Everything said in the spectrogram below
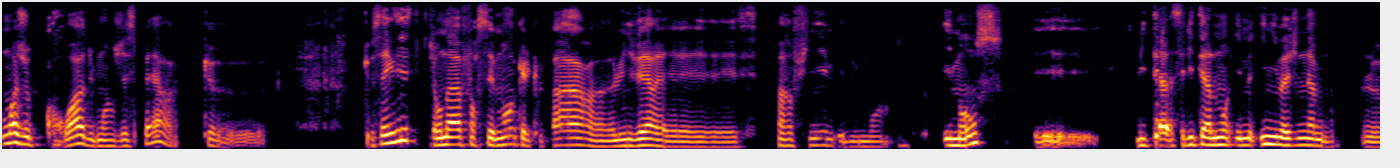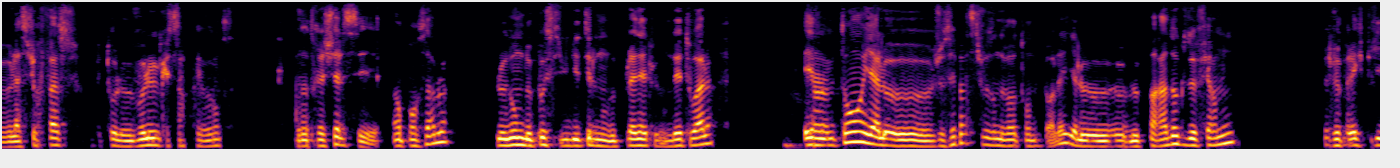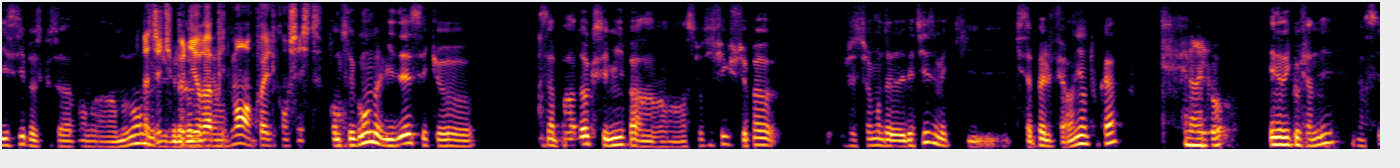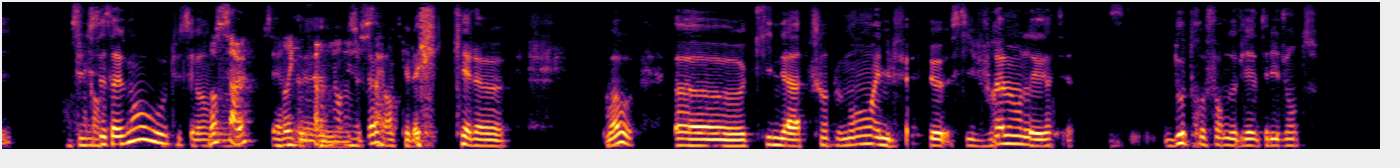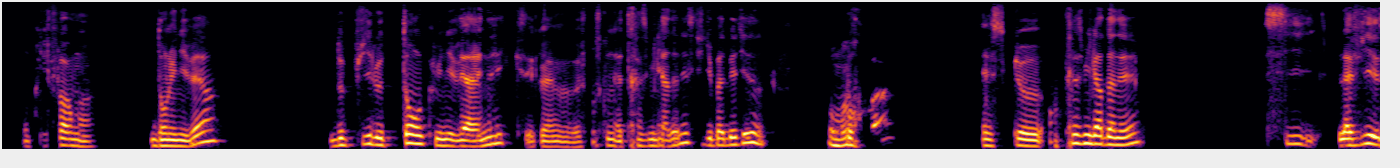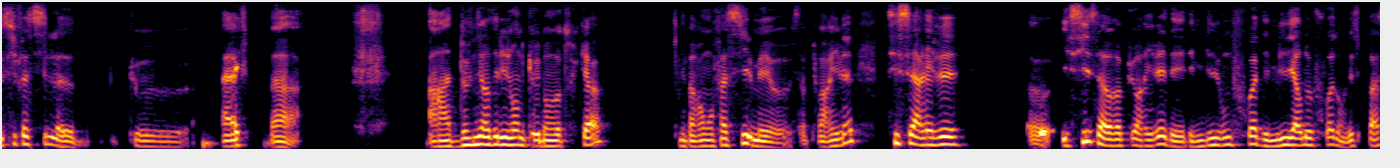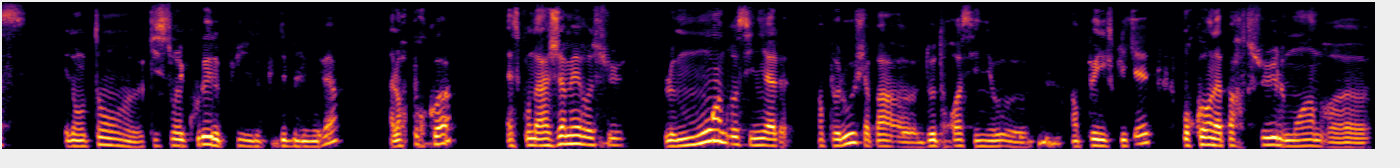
Moi, je crois, du moins j'espère que ça existe, qu'il y en a forcément quelque part. euh, L'univers est pas infini, mais du moins immense. Et c'est littéralement im- inimaginable. Le, la surface, plutôt le volume que ça représente, à notre échelle, c'est impensable. Le nombre de possibilités, le nombre de planètes, le nombre d'étoiles. Et en même temps, il y a le, je sais pas si vous en avez entendu parler, il y a le paradoxe de Fermi. Je vais pas l'expliquer ici parce que ça va prendre un moment. Vas-y, tu peux dire rapidement en quoi il consiste 30 secondes. L'idée, c'est que c'est un paradoxe émis par un scientifique, je sais pas, je vais sûrement dire des bêtises, mais qui, qui s'appelle Fermi en tout cas. Enrico. Enrico Fermi, merci. Tu dis ça sérieusement ou tu sais vraiment Non, c'est sérieux. C'est Enrico euh, Fermi en super, quel, quel, euh, wow. Euh, qui n'a tout simplement émis le fait que si vraiment d'autres formes de vie intelligentes ont pris forme dans l'univers, depuis le temps que l'univers est né, c'est quand même, je pense qu'on est à 13 milliards d'années, si je dis pas de bêtises. Au moins. Pourquoi est-ce que en 13 milliards d'années, si la vie est aussi facile que à, à, à devenir intelligente que dans notre cas, qui n'est pas vraiment facile, mais euh, ça peut arriver. Si c'est arrivé euh, ici, ça aurait pu arriver des, des, millions de fois, des milliards de fois dans l'espace et dans le temps euh, qui se sont écoulés depuis depuis le début de l'univers. Alors pourquoi est-ce qu'on n'a jamais reçu le moindre signal un peu louche, à part euh, deux trois signaux euh, un peu inexpliqués? Pourquoi on n'a pas reçu le moindre euh,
